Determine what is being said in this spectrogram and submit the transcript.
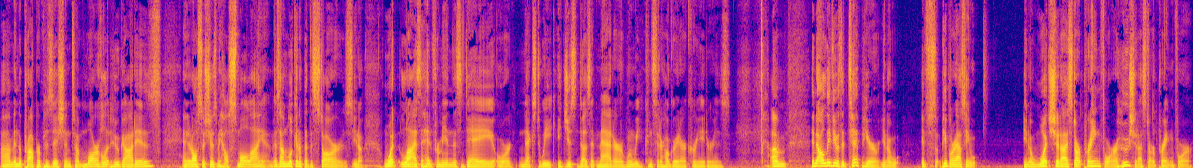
um, in the proper position to marvel at who God is. And it also shows me how small I am. As I'm looking up at the stars, you know, what lies ahead for me in this day or next week, it just doesn't matter when we consider how great our Creator is. Um, and I'll leave you with a tip here. You know, if people are asking, you know, what should I start praying for, or who should I start praying for?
